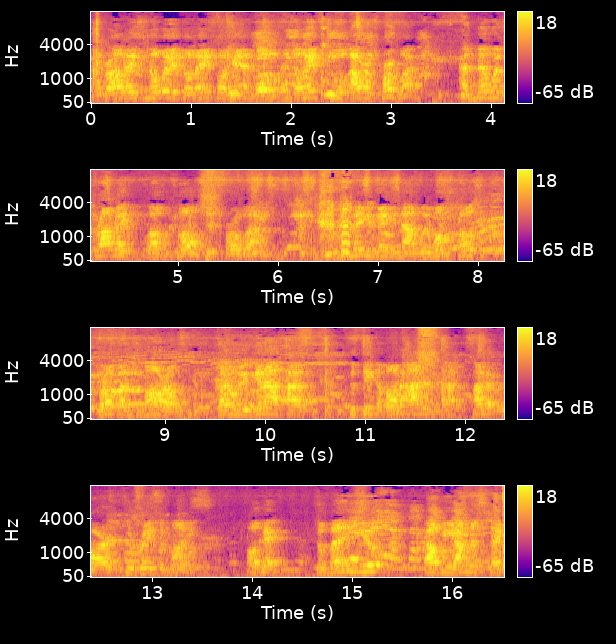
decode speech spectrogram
probably nobody donate for him and donate to our program. And then we probably will close this program. maybe, maybe not. We won't close the program tomorrow, but we're gonna have to think about other other parts to raise the money. Okay, so Ben, you, I'll be on the stage,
